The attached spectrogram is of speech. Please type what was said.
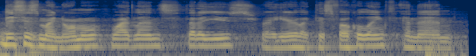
This is my normal wide lens that I use right here, like this focal length, and then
